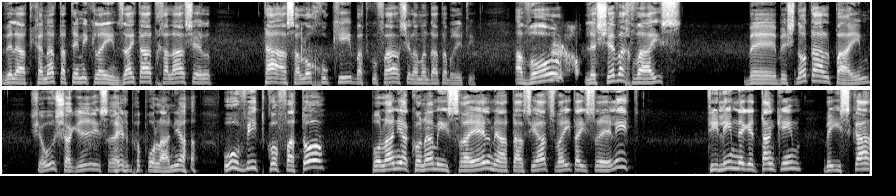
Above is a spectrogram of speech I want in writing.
ולהתקנת תתי מקלעים. זו הייתה התחלה של תעש הלא חוקי בתקופה של המנדט הבריטי. עבור לשבח וייס בשנות האלפיים, שהוא שגריר ישראל בפולניה, ובתקופתו פולניה קונה מישראל, מהתעשייה הצבאית הישראלית, טילים נגד טנקים בעסקה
